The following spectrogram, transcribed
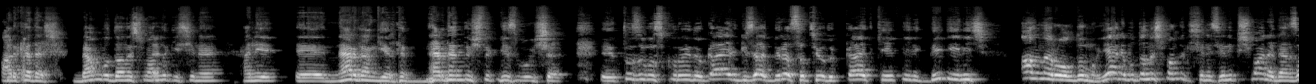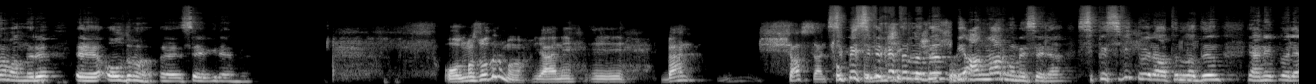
arkadaş ben bu danışmanlık işine hani nereden girdim nereden düştük biz bu işe tuzumuz kuruydu gayet güzel bira satıyorduk gayet keyifliydik dediğin hiç anlar oldu mu? Yani bu danışmanlık işini seni pişman eden zamanları oldu mu sevgili Emre? Olmaz olur mu? Yani e, ben şahsen çok spesifik hatırladığın bir an var mı mesela? Spesifik böyle hatırladığın yani böyle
